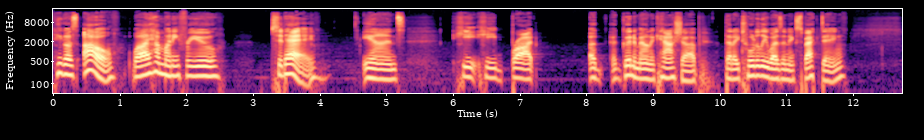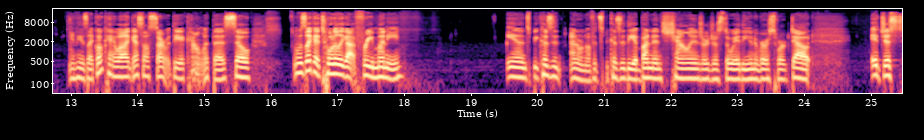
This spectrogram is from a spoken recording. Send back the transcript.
he goes, Oh, well, I have money for you today. And he he brought a, a good amount of cash up that I totally wasn't expecting. And he's like, okay, well, I guess I'll start with the account with this. So it was like I totally got free money. And because it, I don't know if it's because of the abundance challenge or just the way the universe worked out, it just,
